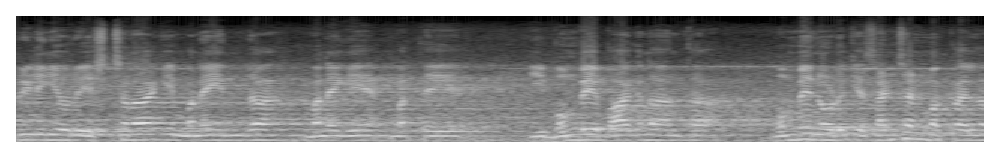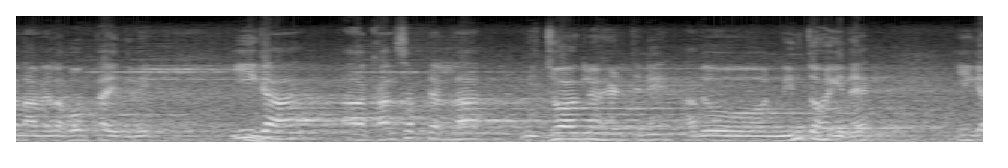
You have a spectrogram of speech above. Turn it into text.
ಪೀಳಿಗೆಯವರು ಎಷ್ಟು ಚೆನ್ನಾಗಿ ಮನೆಯಿಂದ ಮನೆಗೆ ಮತ್ತು ಈ ಬೊಂಬೆ ಬಾಗನ ಅಂತ ಬೊಂಬೆ ನೋಡೋಕ್ಕೆ ಸಣ್ಣ ಸಣ್ಣ ಮಕ್ಕಳೆಲ್ಲ ನಾವೆಲ್ಲ ಹೋಗ್ತಾ ಇದ್ವಿ. ಈಗ ಆ ಕಾನ್ಸೆಪ್ಟ್ ಎಲ್ಲ ನಿಜವಾಗ್ಲೂ ಹೇಳ್ತೀನಿ, ಅದು ನಿಂತು ಹೋಗಿದೆ. ಈಗ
